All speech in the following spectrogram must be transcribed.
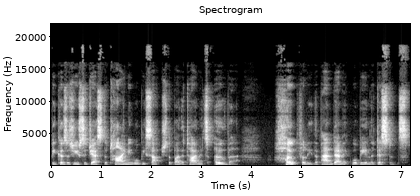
because as you suggest, the timing will be such that by the time it's over, hopefully the pandemic will be in the distance,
